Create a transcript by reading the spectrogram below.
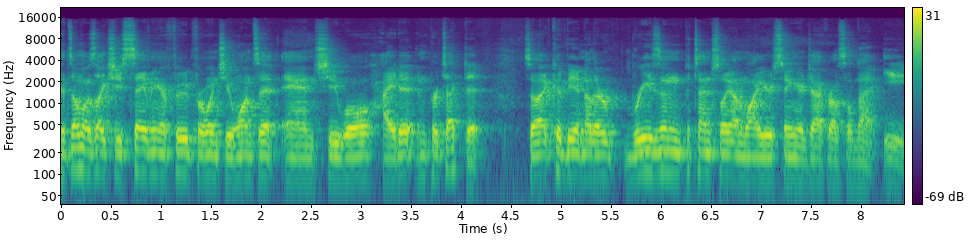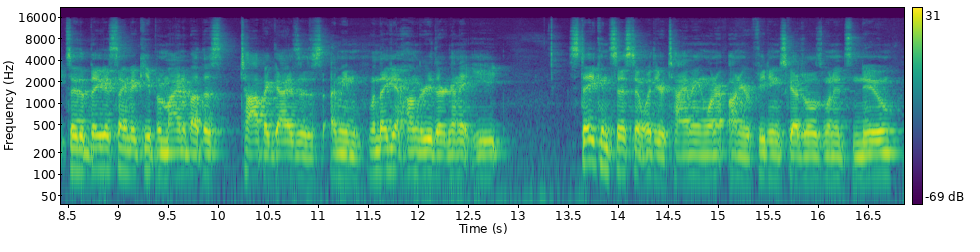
It's almost like she's saving her food for when she wants it and she will hide it and protect it. So that could be another reason potentially on why you're seeing your Jack Russell not eat. So the biggest thing to keep in mind about this topic, guys, is I mean, when they get hungry, they're gonna eat. Stay consistent with your timing when, on your feeding schedules when it's new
